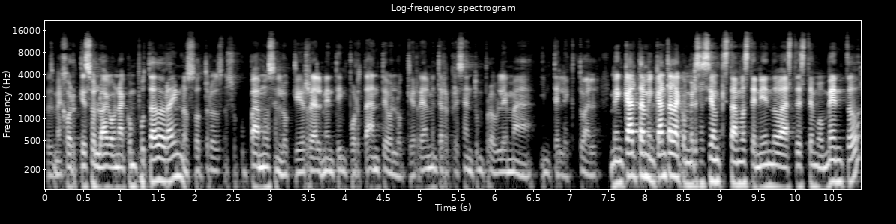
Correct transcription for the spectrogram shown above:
pues mejor que eso lo haga una computadora y nosotros nos ocupamos en lo que es realmente importante o lo que realmente representa un problema intelectual. Me encanta, me encanta la conversación que estamos teniendo hasta este momento.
